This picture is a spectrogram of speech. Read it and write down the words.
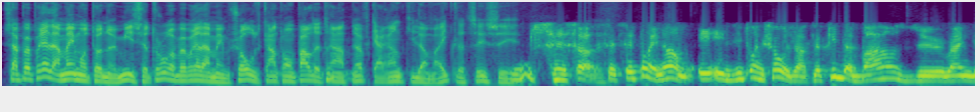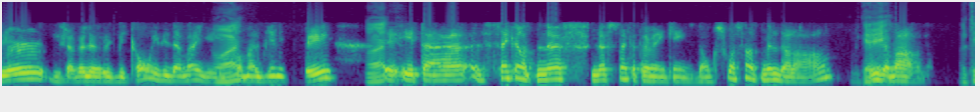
c'est à peu près la même autonomie. C'est toujours à peu près la même chose. Quand on parle de 39-40 km, tu sais, c'est... C'est ça, c'est, pas énorme. Et, et dis-toi une chose, Jacques, le prix de base du Wrangler, j'avais le Rubicon, évidemment, il est Ouais. pas mal bien équipé, Ouais, est à 59 995, donc 60 000 dollars prix de base. OK.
